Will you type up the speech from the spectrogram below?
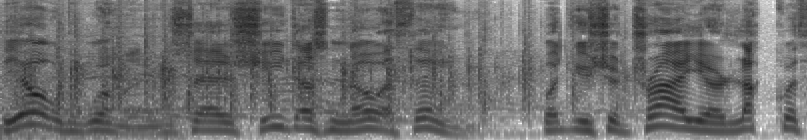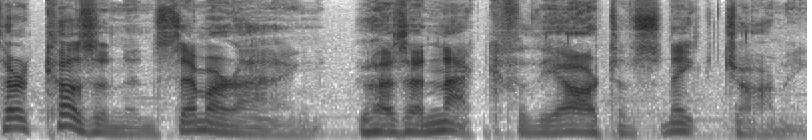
The old woman says she doesn't know a thing, but you should try your luck with her cousin in Semarang, who has a knack for the art of snake charming.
